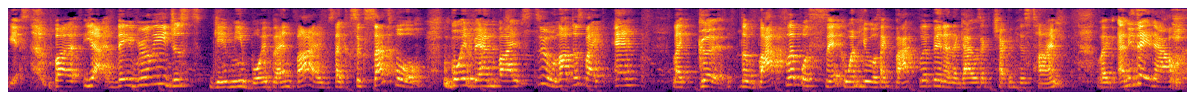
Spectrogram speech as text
Yes. But yeah they really just gave me boy band vibes. Like successful boy band vibes too. Not just like eh like good. The backflip was sick when he was like backflipping and the guy was like checking his time. Like any day now.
